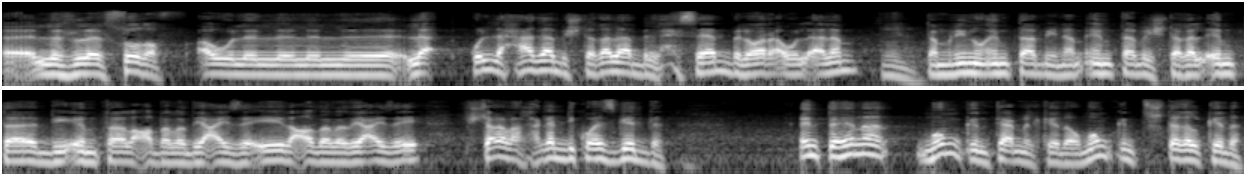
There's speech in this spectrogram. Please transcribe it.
لل- للصدف أو لل... لل... لا كل حاجة بيشتغلها بالحساب بالورقة والقلم تمرينه إمتى بينام إمتى بيشتغل إمتى دي إمتى العضلة دي عايزة إيه العضلة دي عايزة إيه بيشتغل على الحاجات دي كويس جدا. انت هنا ممكن تعمل كده وممكن تشتغل كده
